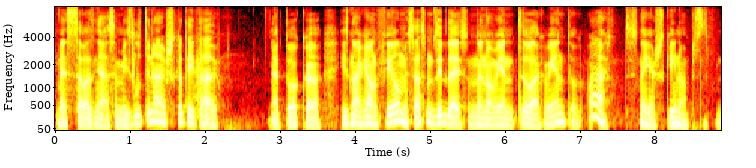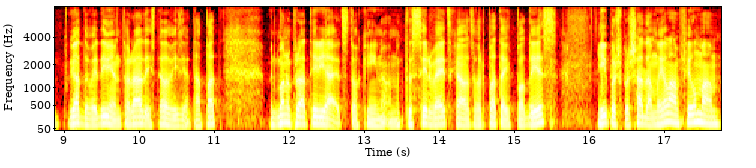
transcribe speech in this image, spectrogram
mēs savā ziņā esam izlutinājuši skatītāju ar to, ka iznāk jauna filma. Es esmu dzirdējis, un ne no viena cilvēka vienu to, tas neiešu uz kino. Pēc gada vai diviem to rādīs televīzijā tāpat. Bet, manuprāt, ir jāiet uz to kino. Nu, tas ir veids, kā tu vari pateikt paldies. Īpaši par šādām lielām filmām.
